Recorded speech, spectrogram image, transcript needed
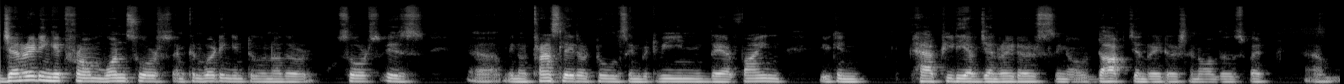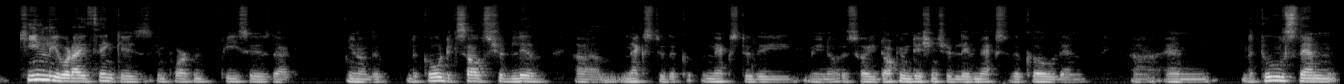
generating it from one source and converting into another source is uh, you know translator tools in between. They are fine. You can have pdf generators you know doc generators and all those but um, keenly what i think is important piece is that you know the, the code itself should live um, next to the next to the you know sorry documentation should live next to the code and uh, and the tools then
